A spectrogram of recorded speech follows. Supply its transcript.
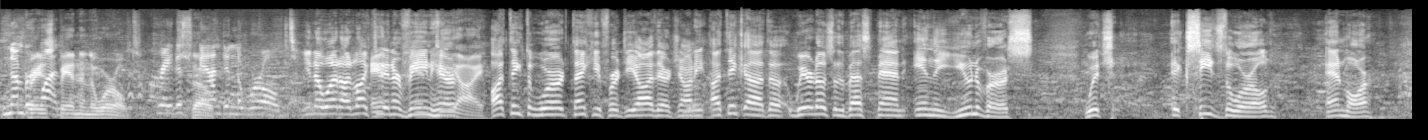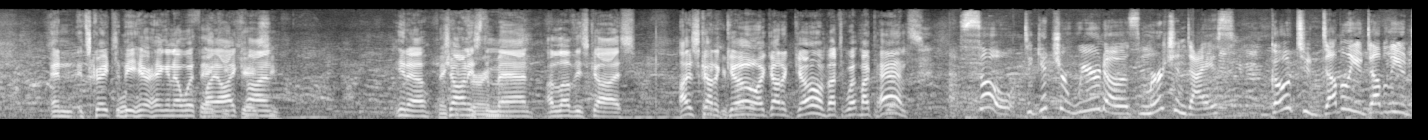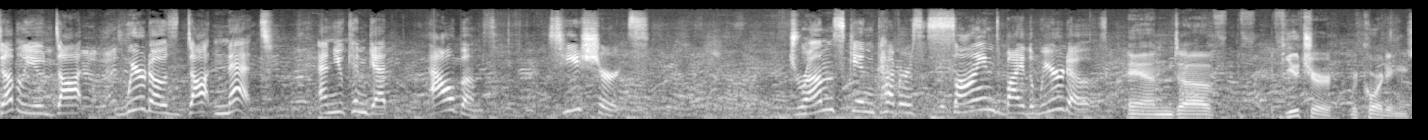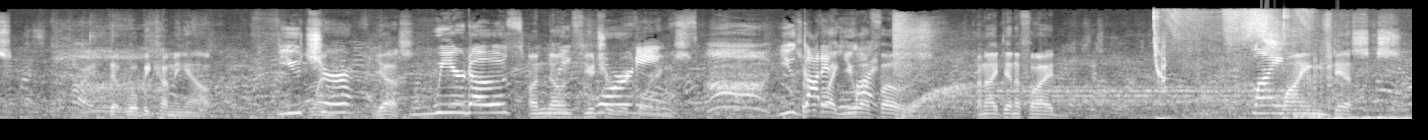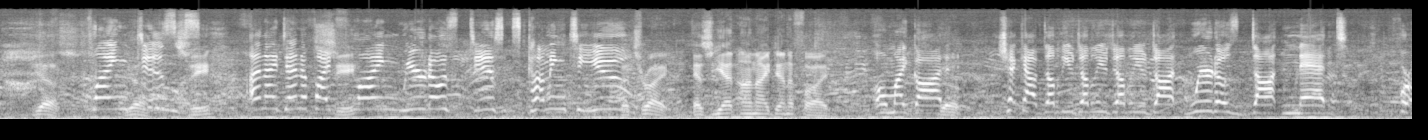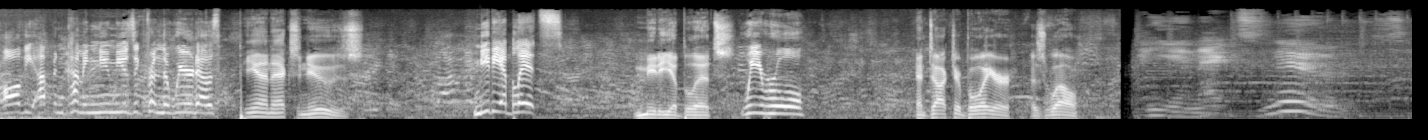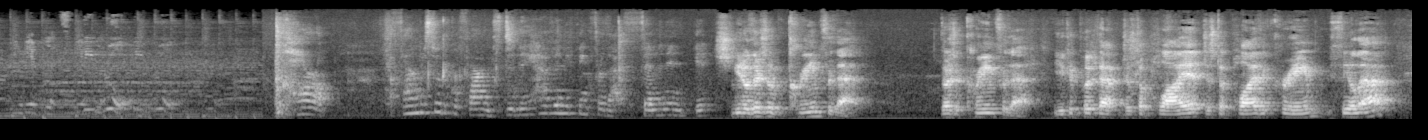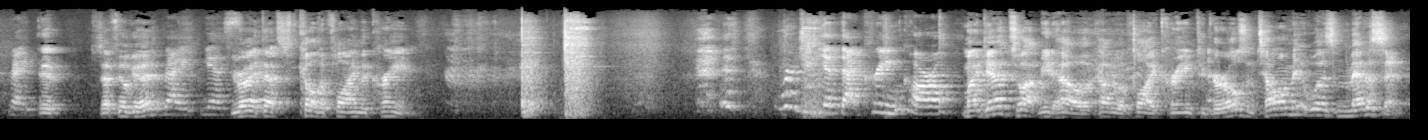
number greatest one, band in the world. greatest So- band in the world. You know what? I'd like to And- intervene and here. DI. I think the word. Thank you for DI there, Johnny. I think uh, the Weirdos are the best band in the universe, which exceeds the world and more. And it's great to be here hanging out with Thank my you, icon. Casey. You know, you Johnny's very the much. man. I love these guys. I just gotta you, go. brother. I gotta go. I'm about to wet my pants. So, to get your Weirdos merchandise, go to www.weirdos.net and you can get albums, t shirts, drum skin covers signed by the Weirdos. And uh, f- future recordings that will be coming out. Future Yes. Weirdos Unknown future recordings. recordings. you Sort got of it like live. UFOs, unidentified Flying, flying discs. Yes. flying Yeah. discs. See? Unidentified See? flying weirdos discs coming to you. That's right. As yet unidentified. Oh my God. Check out www.weirdos.net for all the up and coming new music from the Weirdos. PNX News, Media Blitz, Media Blitz, we rule. and Dr. Boyer as well. PNX. Media Blitz. We rule Karl, pharmaceutical farms, do they have anything for that feminine itch? You know, there's a cream for that. There's a cream for that. You could put that, just apply it, just apply the cream. You feel that? Right. It, does that feel good? Right, yes. You're right, that's called applying the cream. Where'd you get that cream, Karl? My dad taught me how, how to apply cream to girls and tell them it was medicine.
